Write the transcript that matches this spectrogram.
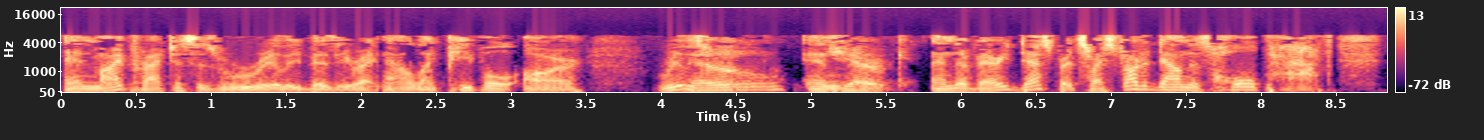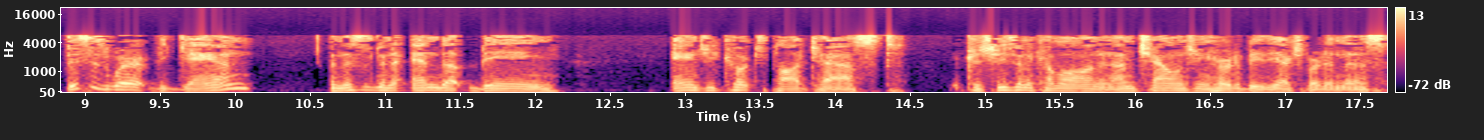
and my practice is really busy right now. Like people are really no and joke. they're and they're very desperate. So I started down this whole path. This is where it began and this is going to end up being Angie Cook's podcast because she's going to come on and I'm challenging her to be the expert in this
